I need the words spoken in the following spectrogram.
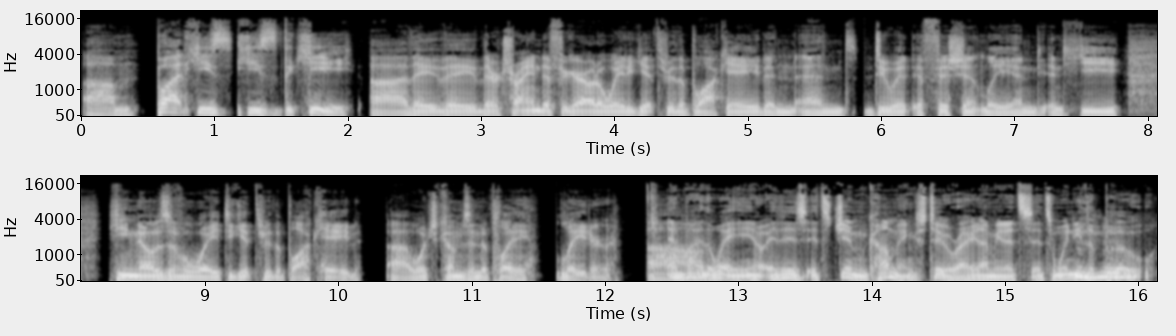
Um, but he's he's the key. Uh, they they they're trying to figure out a way to get through the blockade and and do it efficiently, and and he he knows of a way to get through the blockade, uh, which comes into play later. Um, and by the way, you know it is it's Jim Cummings too, right? I mean, it's it's Winnie mm-hmm. the Pooh.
